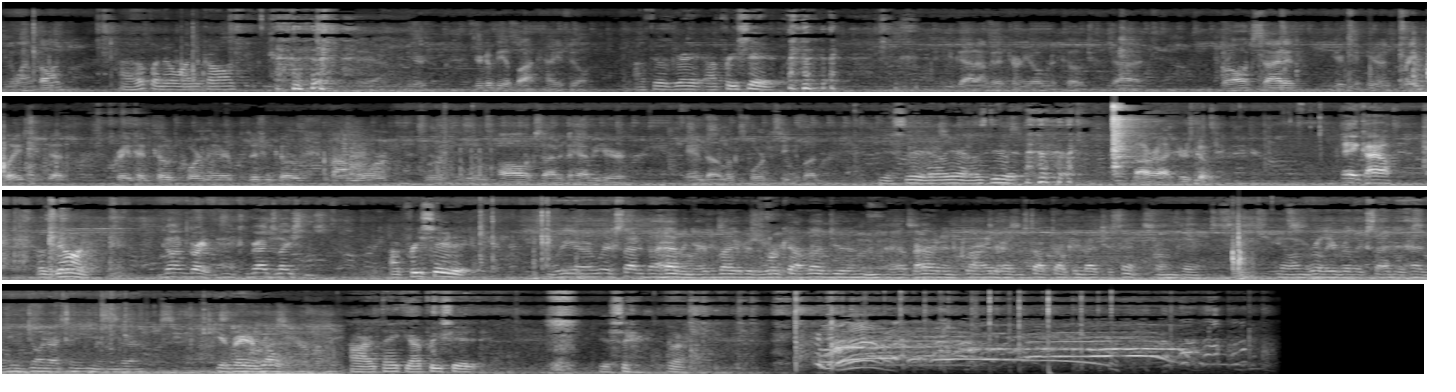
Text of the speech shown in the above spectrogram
You know why I'm calling? I hope I know why you're calling. Yeah. You're, you're gonna be a Buc. How you feel? I feel great. I appreciate it. You got it. I'm gonna turn you over to coach. Uh, we're all excited. You're, you're in a great place. You've got great head coach, coordinator, position coach, Tom Moore. We're, we're all excited to have you here and uh, looking forward to seeing you, bud. yes, sir. Hell yeah. Let's do it. All right, here's coach. Hey, Kyle. How's it going? Going great, man. Congratulations. I appreciate it. We, uh, we're excited about having you. Everybody at a workout loved you, and uh, Byron and Clyde hasn't stopped talking about you since. And, uh, you know, I'm really, really excited to have you join our team and uh, get ready to roll. All right. Thank you. I appreciate it. Yes, sir. All right.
